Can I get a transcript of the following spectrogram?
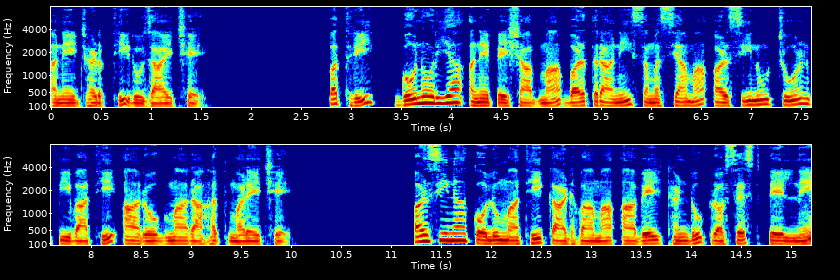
અને ઝડપથી રૂઝાય છે. પથરી, ગોનોરિયા અને પેશાબમાં બળતરાની સમસ્યામાં અળસીનું ચૂર્ણ પીવાથી આ રોગમાં રાહત મળે છે. અળસીના કોલુમાંથી કાઢવામાં આવેલ ઠંડુ પ્રોસેસ્ડ તેલને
